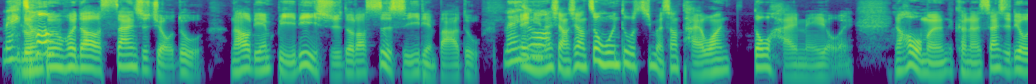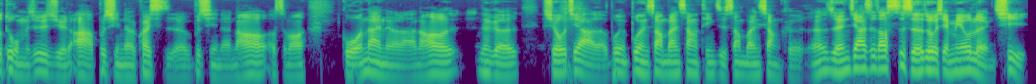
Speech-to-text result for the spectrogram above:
伦敦会到三十九度。然后连比利时都到四十一点八度，哎，你能想象这种温度基本上台湾都还没有哎。然后我们可能三十六度，我们就是觉得啊不行了，快死了，不行了。然后什么国难了啦，然后那个休假了，不能不能上班上，停止上班上课。然后人家是到四十二度而且没有冷气，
